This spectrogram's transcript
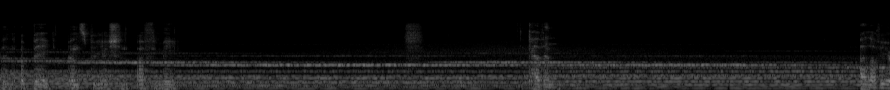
been a big inspiration of me. Kevin. I love you,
